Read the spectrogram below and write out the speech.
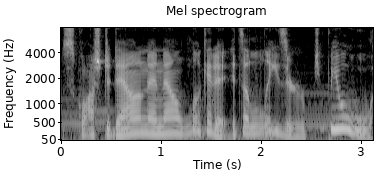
Squashed it down, and now look at it. It's a laser. Pew pew.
